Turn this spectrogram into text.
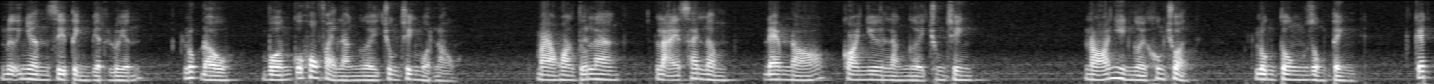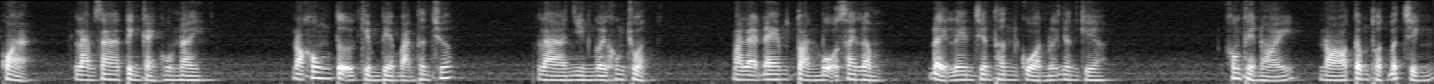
Nữ nhân di tình biệt luyến, Lúc đầu vốn cũng không phải là người trung trinh một lòng. Mà Hoàng Tứ Lang lại sai lầm Đem nó coi như là người trung trinh. Nó nhìn người không chuẩn, Lung tung dùng tình, Kết quả làm ra tình cảnh hôm nay. Nó không tự kiểm điểm bản thân trước, Là nhìn người không chuẩn, Mà lại đem toàn bộ sai lầm Đẩy lên trên thân của nữ nhân kia. Không thể nói Nó tâm thuật bất chính,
